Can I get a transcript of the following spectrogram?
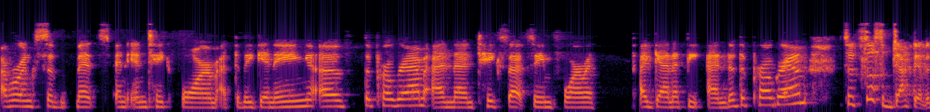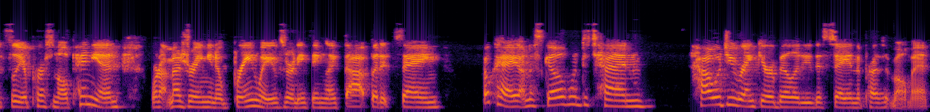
everyone submits an intake form at the beginning of the program and then takes that same form again at the end of the program. So it's still subjective. It's still your personal opinion. We're not measuring, you know, brain waves or anything like that, but it's saying, okay, on a scale of one to 10, how would you rank your ability to stay in the present moment?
